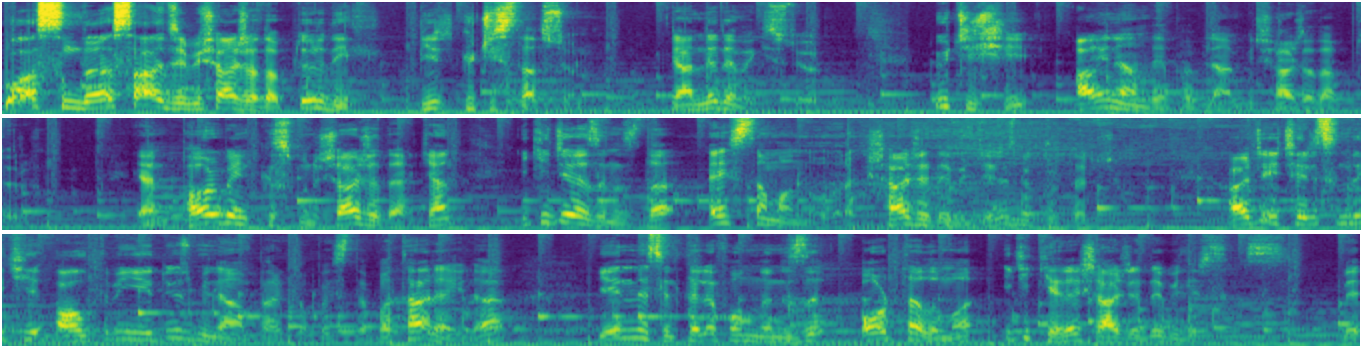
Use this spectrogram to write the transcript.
Bu aslında sadece bir şarj adaptörü değil, bir güç istasyonu. Yani ne demek istiyorum? Üç işi aynı anda yapabilen bir şarj adaptörü. Yani powerbank kısmını şarj ederken iki cihazınızı da eş zamanlı olarak şarj edebileceğiniz bir kurtarıcı. Ayrıca içerisindeki 6700 mAh kapasite bataryayla yeni nesil telefonlarınızı ortalama iki kere şarj edebilirsiniz. Ve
